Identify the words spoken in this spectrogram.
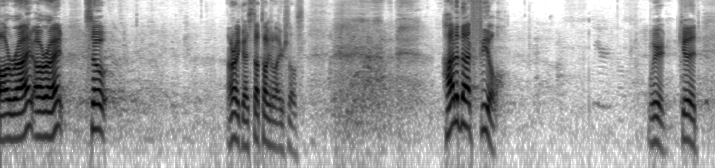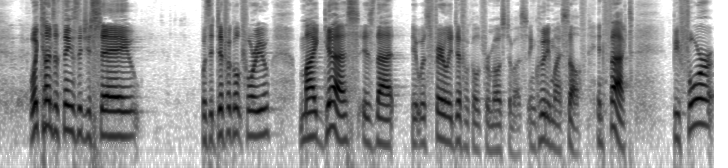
All right, all right. So, all right, guys, stop talking about yourselves. How did that feel? Weird. Good. What kinds of things did you say? Was it difficult for you? My guess is that it was fairly difficult for most of us, including myself. In fact, before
